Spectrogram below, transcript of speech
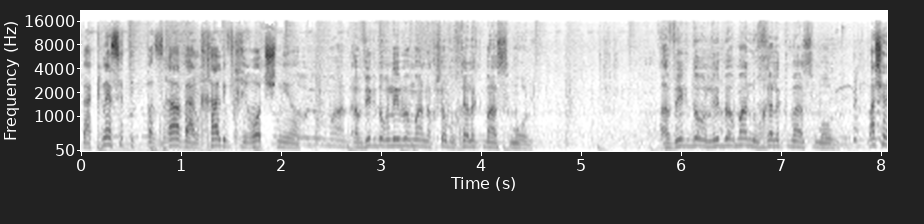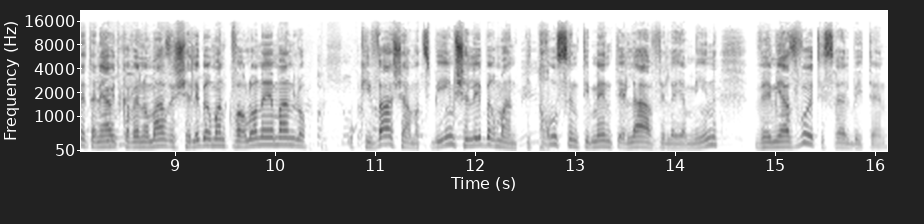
והכנסת התפזרה והלכה לבחירות שניות. אביגדור ליברמן עכשיו הוא חלק מהשמאל. אביגדור ליברמן הוא חלק מהשמאל. מה שנתניהו התכוון לומר זה שליברמן כבר לא נאמן לו. הוא קיווה שהמצביעים של ליברמן פיתחו סנטימנט אליו ולימין, והם יעזבו את ישראל ביתנו.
